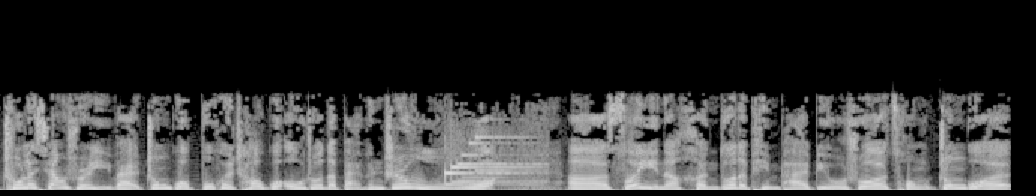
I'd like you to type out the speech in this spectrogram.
除了香水以外，中国不会超过欧洲的百分之五。呃，所以呢，很多的品牌，比如说从中国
